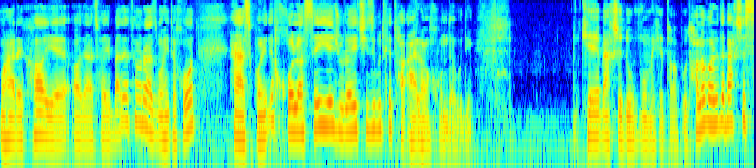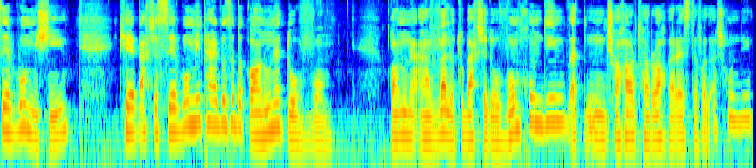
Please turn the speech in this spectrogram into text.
محرک های عادت های بدتان رو از محیط خود حذف کنید. خلاصه یه جورایی چیزی بود که تا الان خونده بودیم. که بخش دوم کتاب بود. حالا وارد بخش سوم میشیم که بخش سوم می‌پردازه به قانون دوم. قانون اول رو تو بخش دوم خوندیم و چهار تا راه برای استفادهش خوندیم.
